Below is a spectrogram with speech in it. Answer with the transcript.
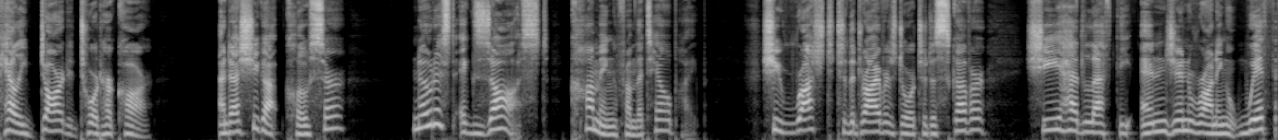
Kelly darted toward her car, and as she got closer, noticed exhaust coming from the tailpipe. She rushed to the driver's door to discover she had left the engine running with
